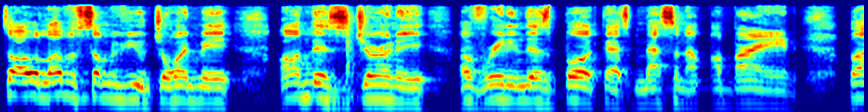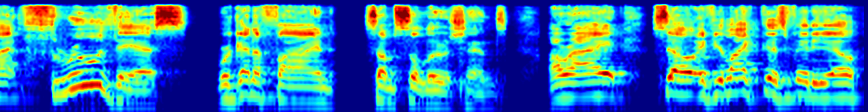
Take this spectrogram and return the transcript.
So I would love if some of you join me on this journey of reading this book that's messing up my brain. But through this, we're gonna find some solutions, all right? So if you like this video,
